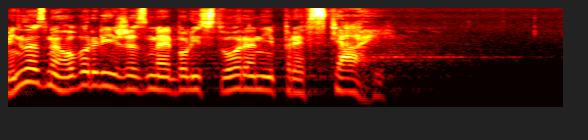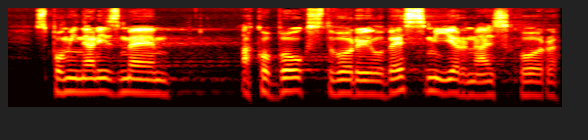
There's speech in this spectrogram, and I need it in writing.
Minule sme hovorili, že sme boli stvorení pre vzťahy. Spomínali sme, ako Boh stvoril vesmír najskôr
